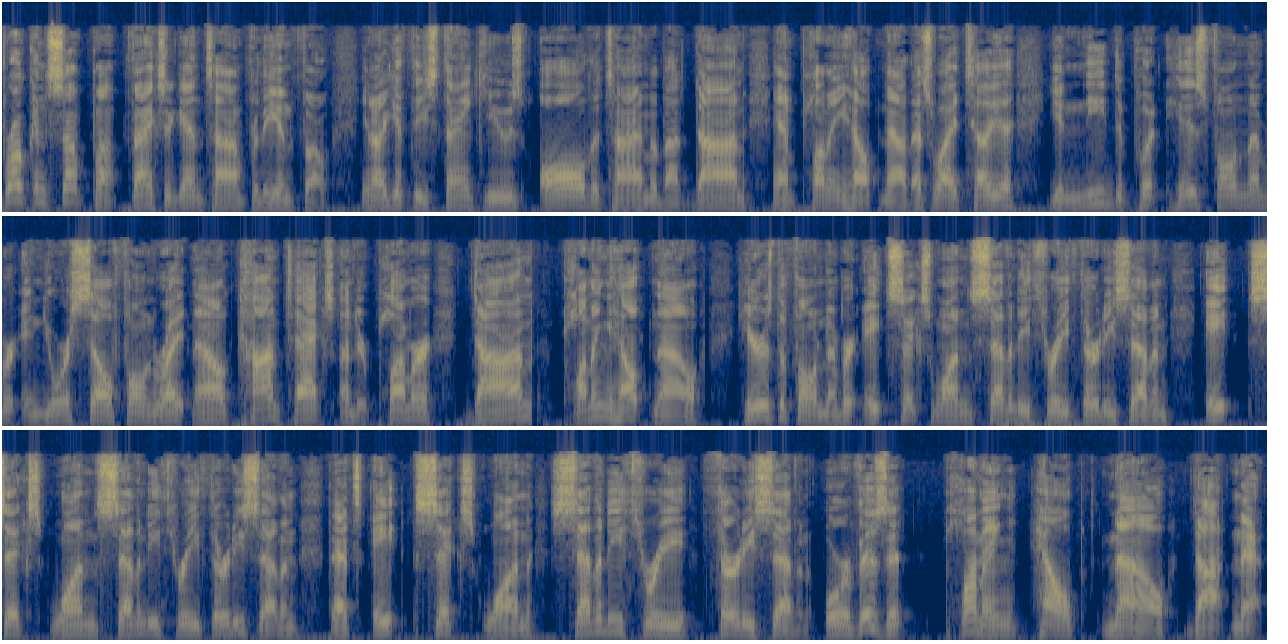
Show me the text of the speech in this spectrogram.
Broken sump pump. Thanks again, Tom, for the info. You know, I get these thank yous all the time about Don and plumbing help now. That's why I tell you, you need to put his phone number in your cell phone right now. Contacts under plumber Don Plumbing Help Now. Here's the phone number 861 7337. 861 7337. That's 861 7337. Or visit plumbinghelpnow.net.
